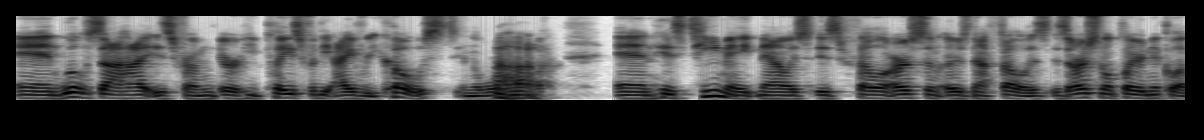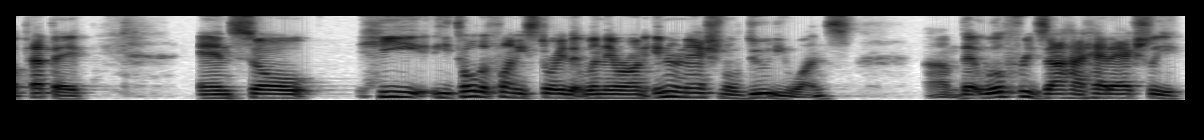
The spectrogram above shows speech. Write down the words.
And Wilf Zaha is from, or he plays for the Ivory Coast in the World uh-huh. Cup. And his teammate now is is fellow Arsenal, or is not fellow, is, is Arsenal player Nicola Pepe. And so he he told a funny story that when they were on international duty once, um, that Wilfried Zaha had actually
